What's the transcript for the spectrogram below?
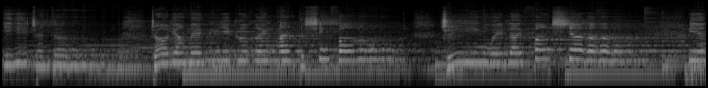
一盏灯，照亮每一颗黑暗的心房，指引未来方向，沿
